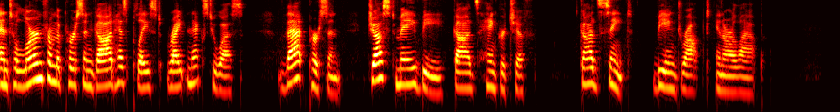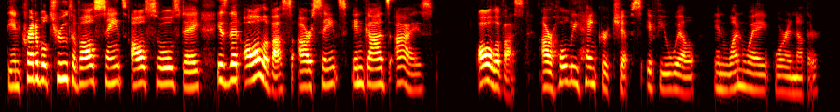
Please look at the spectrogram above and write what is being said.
and to learn from the person God has placed right next to us. That person just may be God's handkerchief, God's saint being dropped in our lap. The incredible truth of All Saints, All Souls Day is that all of us are saints in God's eyes. All of us are holy handkerchiefs, if you will, in one way or another.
